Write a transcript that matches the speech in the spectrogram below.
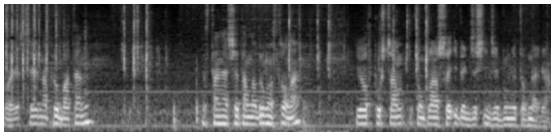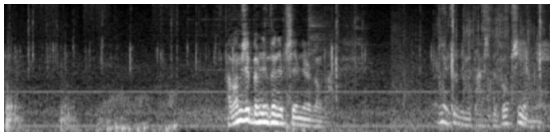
To jeszcze jedna próba ten. Dostania się tam na drugą stronę. I odpuszczam tą planszę, idę gdzieś indziej, bo mnie to wnerwia. A wam się pewnie to nieprzyjemnie ogląda. Więc zrobimy tak, żeby było przyjemniej.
